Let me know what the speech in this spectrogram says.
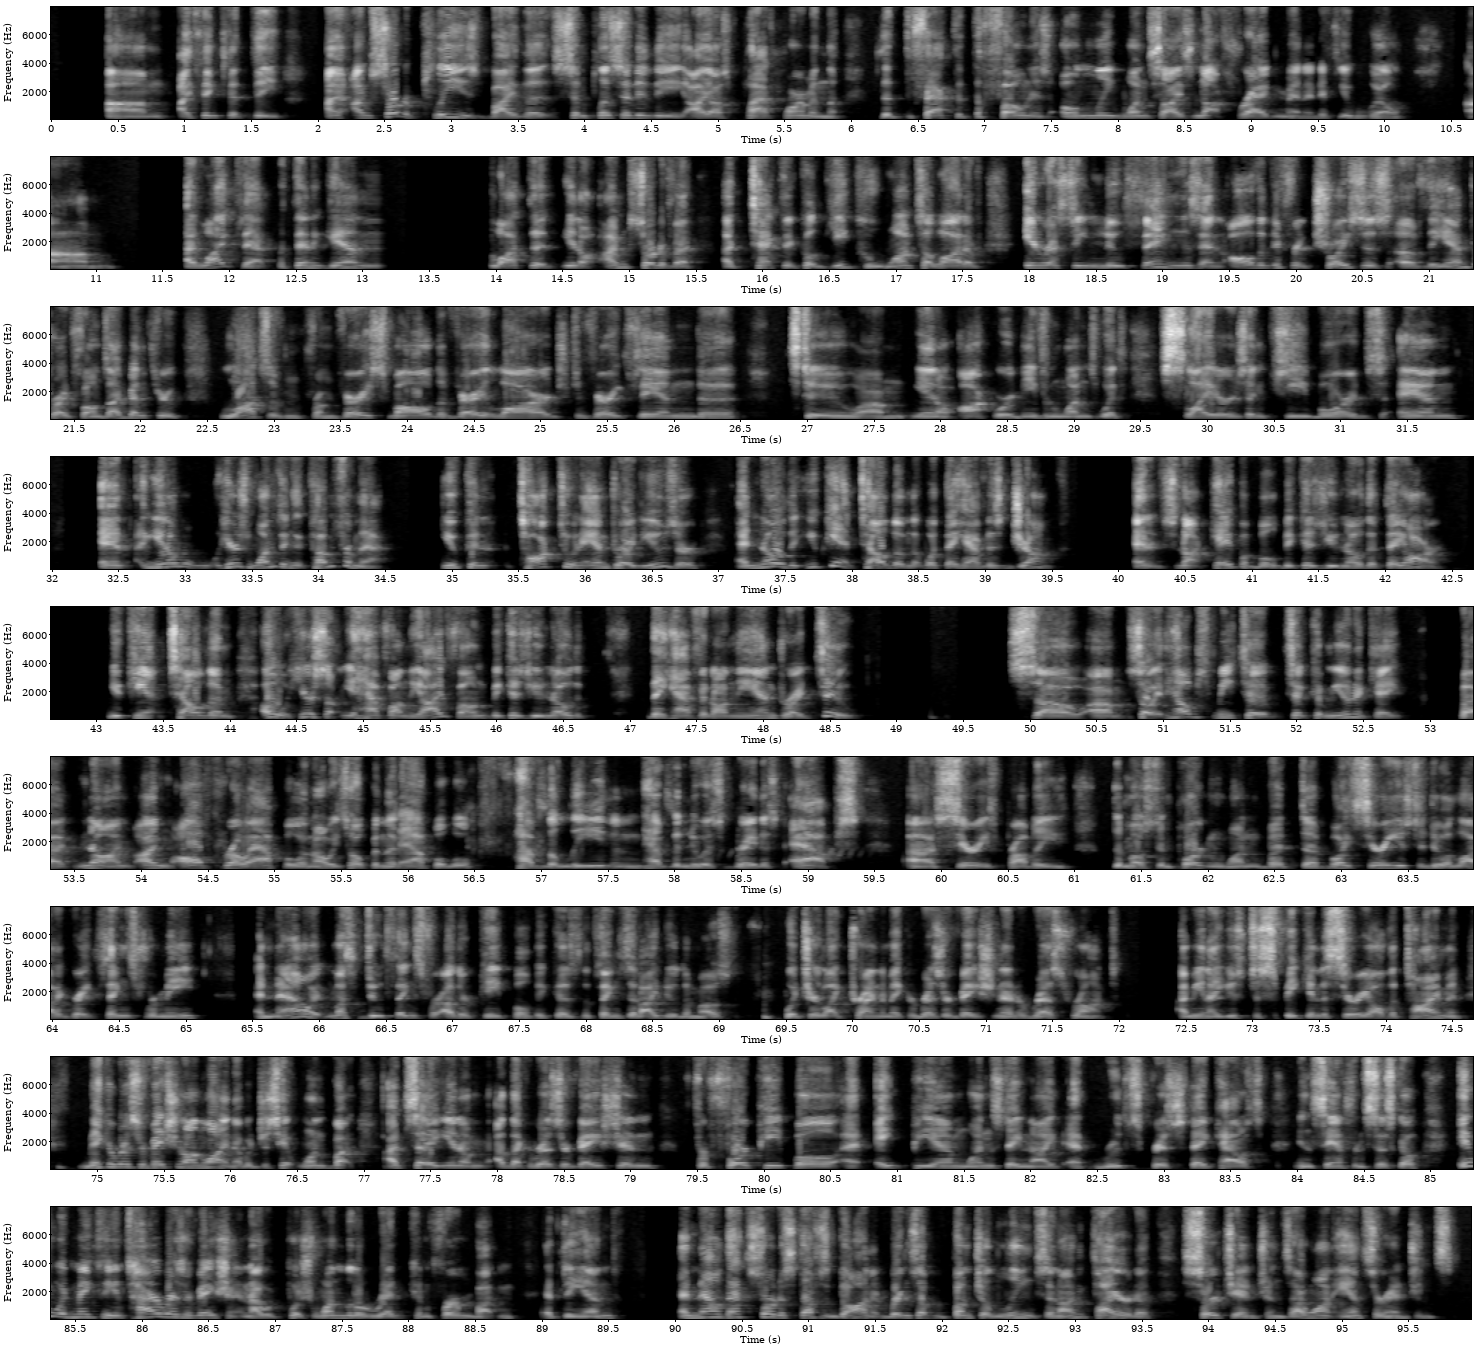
Um, I think that the I, am sort of pleased by the simplicity of the iOS platform and the, the, the fact that the phone is only one size, not fragmented, if you will. Um, I like that, but then again, a lot that you know i'm sort of a, a technical geek who wants a lot of interesting new things and all the different choices of the android phones i've been through lots of them from very small to very large to very thin to to um, you know awkward even ones with sliders and keyboards and and you know here's one thing that comes from that you can talk to an android user and know that you can't tell them that what they have is junk and it's not capable because you know that they are you can't tell them, oh, here's something you have on the iPhone because you know that they have it on the Android too. So, um, so it helps me to to communicate. But no, I'm I'm all pro Apple and always hoping that Apple will have the lead and have the newest, greatest apps. Uh, Siri's probably the most important one, but uh, boy, Siri used to do a lot of great things for me. And now it must do things for other people because the things that I do the most, which are like trying to make a reservation at a restaurant, I mean, I used to speak into Siri all the time and make a reservation online. I would just hit one button. I'd say, you know, I'd like a reservation for four people at 8 p.m. Wednesday night at Ruth's Chris Steakhouse in San Francisco. It would make the entire reservation, and I would push one little red confirm button at the end. And now that sort of stuff's gone. It brings up a bunch of links, and I'm tired of search engines. I want answer engines.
